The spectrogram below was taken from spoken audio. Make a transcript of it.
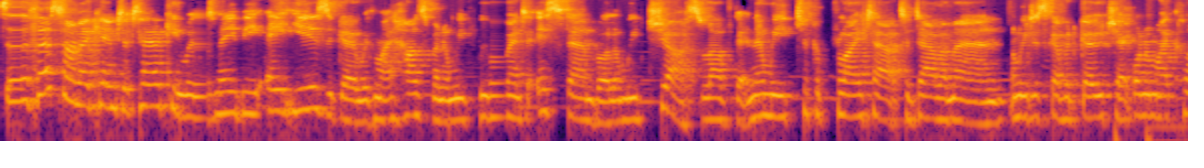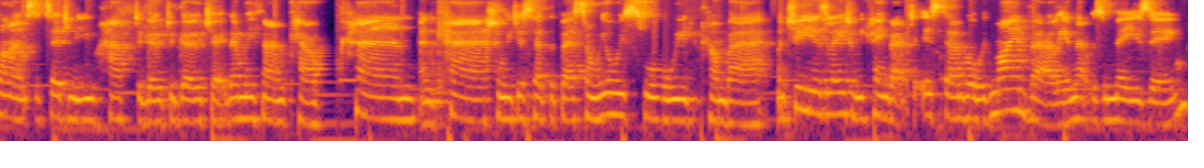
So the first time I came to Turkey was maybe eight years ago with my husband, and we, we went to Istanbul and we just loved it. And then we took a flight out to Dalaman and we discovered Göcek. One of my clients had said to me, You have to go to Göcek. Then we found Kalkan and Kaş, and we just had the best time. We always swore we'd come back. And two years later, we came back to Istanbul with Mindvalley, and that was amazing.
